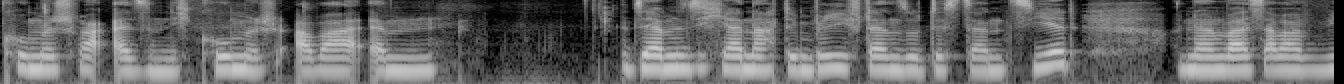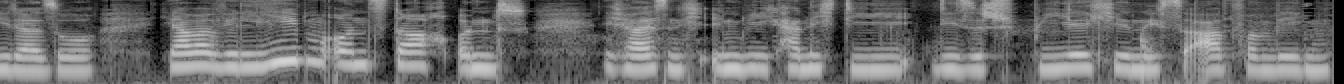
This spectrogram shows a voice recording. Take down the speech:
komisch war, also nicht komisch, aber ähm, sie haben sich ja nach dem Brief dann so distanziert und dann war es aber wieder so, ja, aber wir lieben uns doch und ich weiß nicht, irgendwie kann ich die, dieses Spielchen nicht so ab von wegen,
